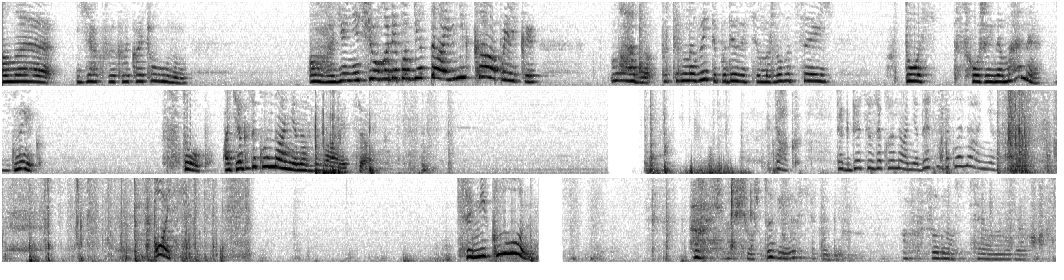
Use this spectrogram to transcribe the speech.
Але як викликати луну? А, я нічого не пам'ятаю, ні капельки. Ладно, потрібно вийти, подивитися, можливо, цей хтось схожий на мене зник. Стоп! А як заклинання називається? Так, так де це заклинання? Де це заклинання? Ось! Це мій клон. Ай, Ну що ж, довірився тобі. Але все одно стрімно якось.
